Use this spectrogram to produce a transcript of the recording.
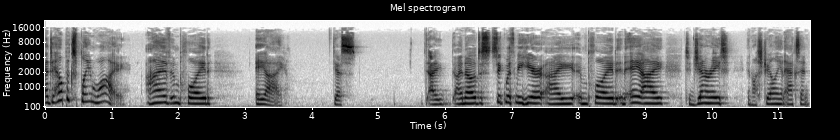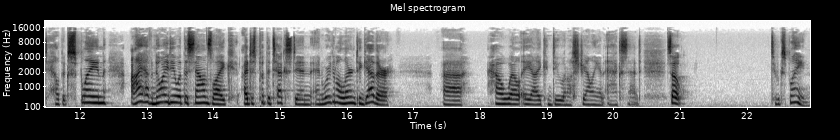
And to help explain why, I've employed AI. Yes, I, I know, just stick with me here. I employed an AI to generate an Australian accent to help explain. I have no idea what this sounds like. I just put the text in, and we're going to learn together uh, how well AI can do an Australian accent. So, to explain,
